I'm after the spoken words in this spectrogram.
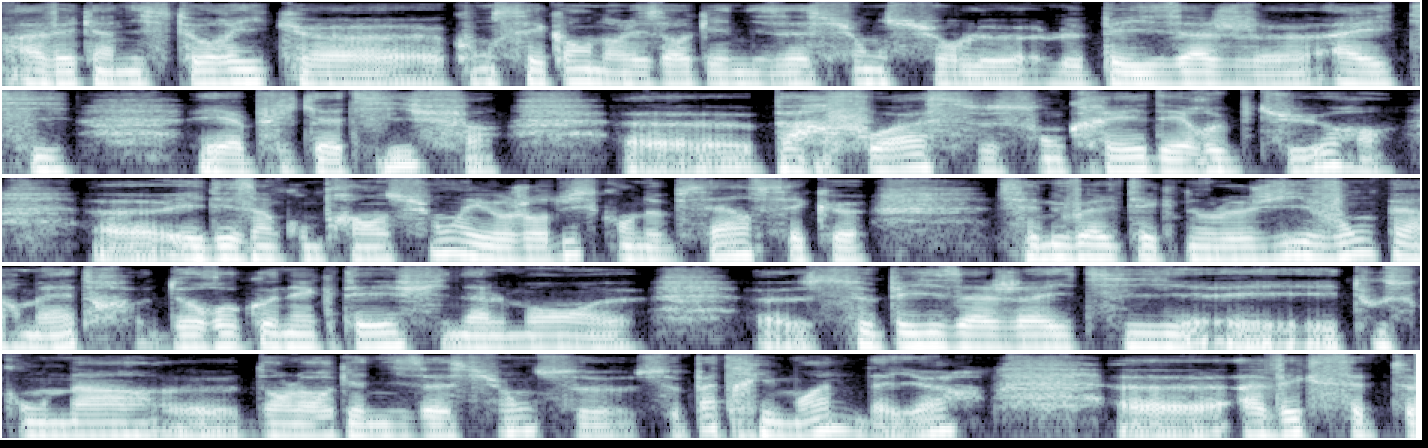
avec un historique euh, conséquent dans les organisations sur le, le paysage euh, IT et applicatif, euh, parfois se sont créées des ruptures euh, et des incompréhensions. Et aujourd'hui, ce qu'on observe, c'est que ces nouvelles technologies vont permettre de reconnecter finalement euh, ce paysage IT et, tout ce qu'on a dans l'organisation, ce, ce, patrimoine d'ailleurs, avec cette,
